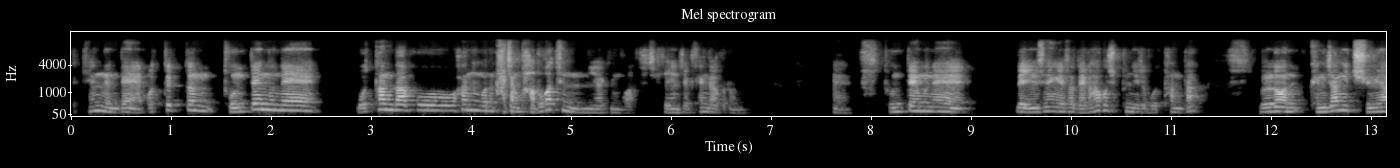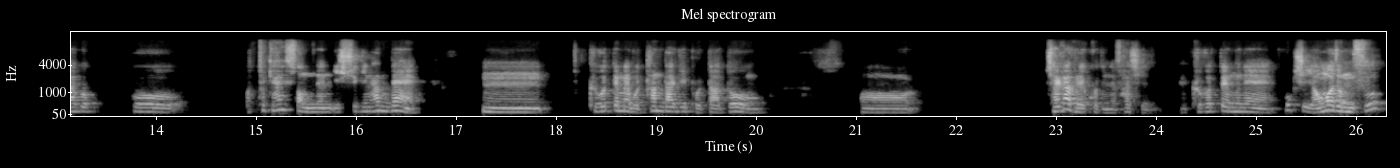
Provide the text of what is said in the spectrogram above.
이렇게 했는데 어쨌든 돈 때문에 못한다고 하는 거는 가장 바보 같은 이야기인 것 같아요. 개인적 생각으로는. 네, 돈 때문에 내 인생에서 내가 하고 싶은 일을 못한다? 물론 굉장히 중요하고 뭐 어떻게 할 수 없는 이슈긴 한데 음, 그것 때문에 못한다기보다도 어, 제가 그랬거든요, 사실. 그것 때문에 혹시 영어 점수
